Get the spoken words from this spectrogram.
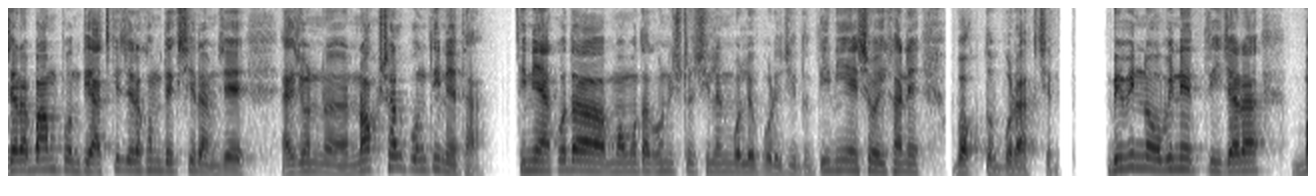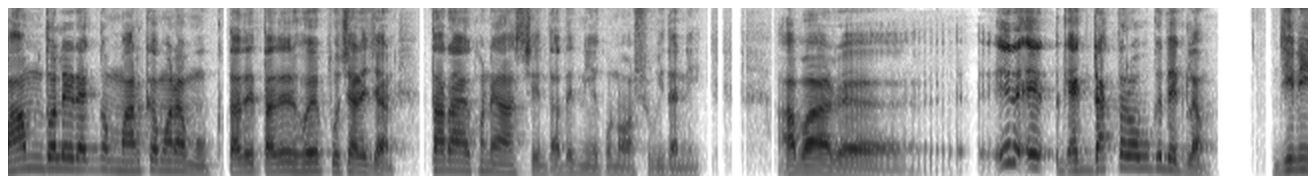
যারা বামপন্থী, আজকে যেরকম দেখছিলাম যে একজন নকশালপন্থী নেতা তিনি একদা মমতা ঘনিষ্ঠ ছিলেন বলে পরিচিত। তিনি এসে ওইখানে বক্তব্য রাখছেন। বিভিন্ন অভিনেত্রী যারা বাম দলের একদম মার্কা মারা মুখ, তাদের তাদের হয়ে প্রচারে যান, তারা ওখানে আসছেন, তাদের নিয়ে কোনো অসুবিধা নেই। আবার এর এক ডাক্তারবাবুকে দেখলাম, যিনি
